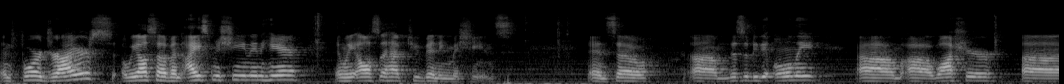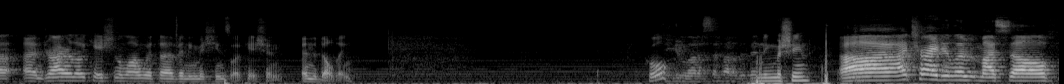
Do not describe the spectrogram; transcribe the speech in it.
and four dryers. We also have an ice machine in here, and we also have two vending machines. And so um, this will be the only um, uh, washer uh, and dryer location along with the vending machines location in the building. Cool. Do you get a lot of stuff out of the vending machine? Uh, I try to limit myself.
